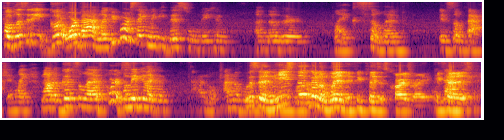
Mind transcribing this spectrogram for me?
Publicity, good or bad. Like people are saying, maybe this will make him another like celeb in some fashion. Like not a good celeb, Of course. but maybe like a I don't know. I don't know who. Listen, he's still gonna win if he plays his cards right. Because Exactly.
